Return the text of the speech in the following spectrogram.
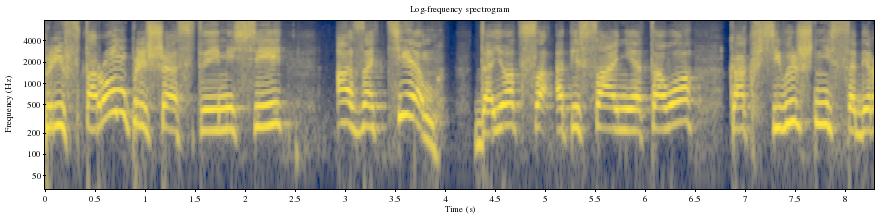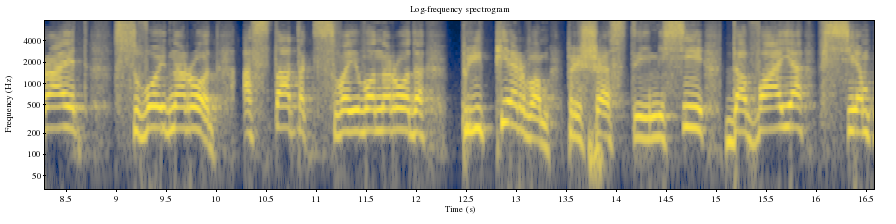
при втором пришествии Мессии, а затем дается описание того, как Всевышний собирает свой народ, остаток своего народа при первом пришествии Мессии, давая всем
